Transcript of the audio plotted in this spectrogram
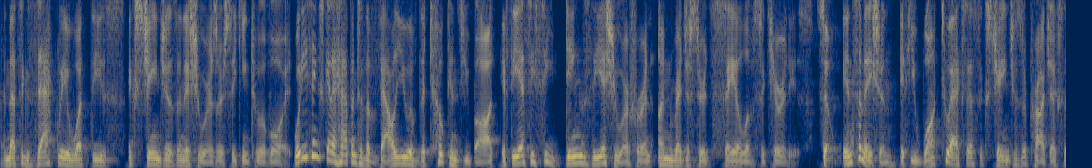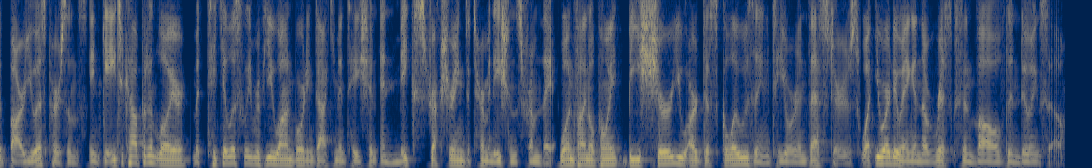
And that's exactly what these exchanges and issuers are seeking to avoid. What do you think is going to happen to the value of the tokens you bought if the SEC dings the issuer for an unregistered sale of securities? So, in summation, if you want to access exchanges or projects that bar US persons, engage a competent lawyer, meticulously review onboarding documentation, and make structuring determinations from there. One final point be sure you are disclosing to your investors what you are doing and the risks involved in doing so.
